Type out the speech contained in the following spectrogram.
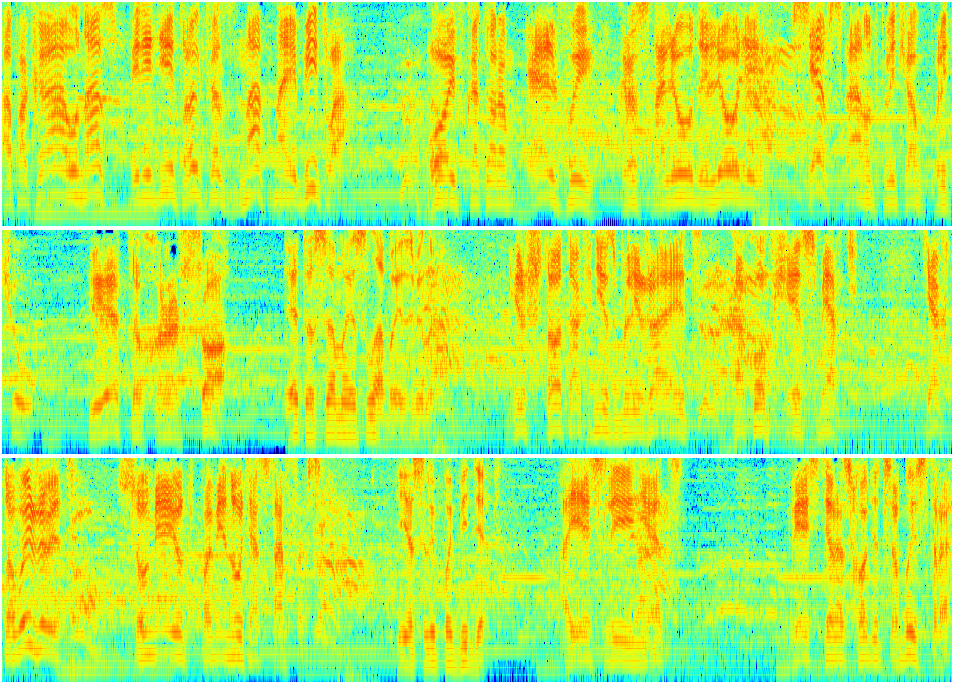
А пока у нас впереди только знатная битва. Бой, в котором эльфы, краснолюды, люди все встанут плечом к плечу. И это хорошо. Это самое слабое звено. Ничто так не сближает, как общая смерть. Те, кто выживет, сумеют помянуть оставшихся. Если победят. А если и нет? Вести расходятся быстро.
